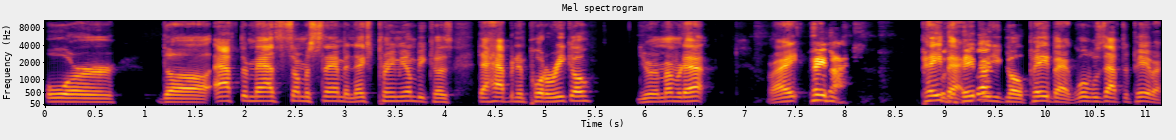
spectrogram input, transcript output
or the aftermath SummerSlam and next premium because that happened in Puerto Rico. You remember that, right? Payback. Payback. There you go. Payback. What was after payback?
